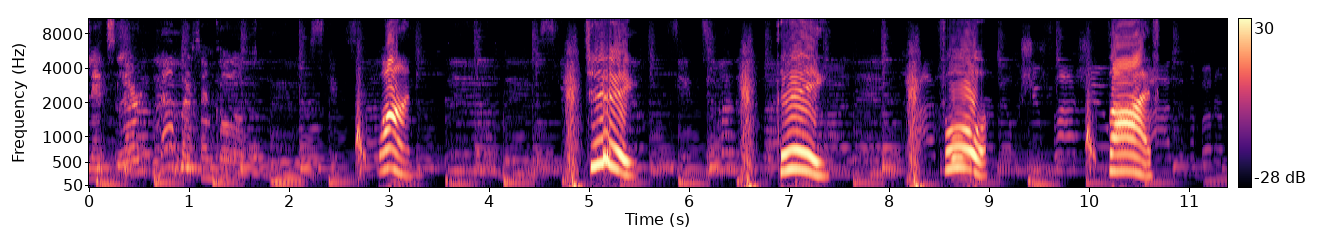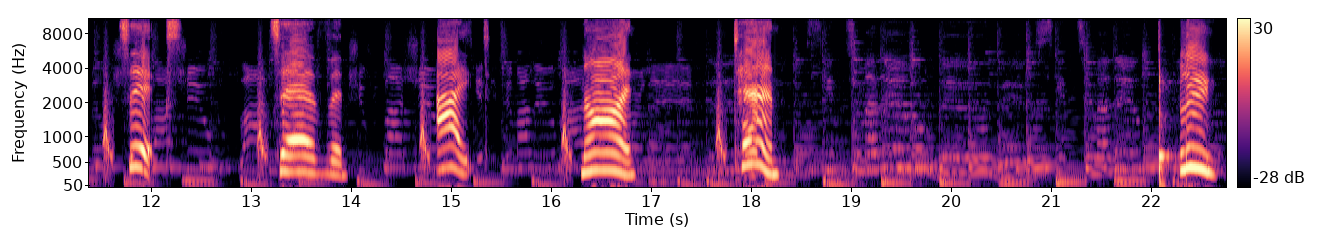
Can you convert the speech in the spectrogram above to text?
Let's learn numbers and colors. One, two, three, four, five, six, seven, eight, nine, ten. Blue.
